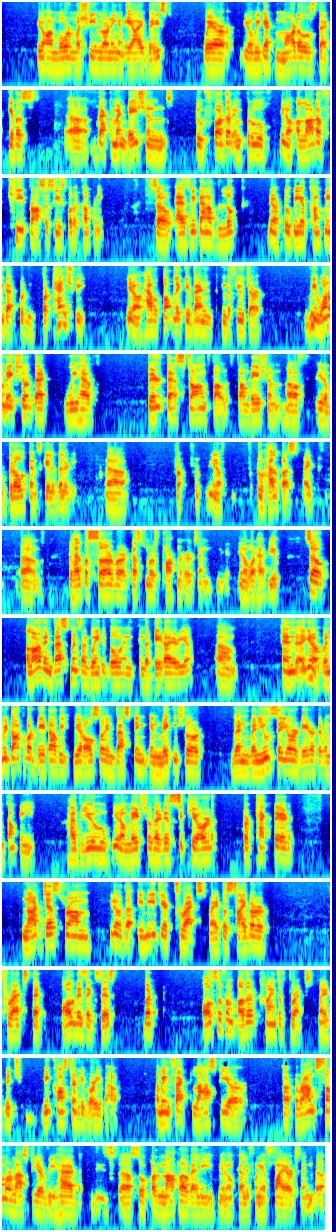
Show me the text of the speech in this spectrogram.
you know, are more machine learning and AI based, where you know we get models that give us uh, recommendations to further improve, you know, a lot of key processes for the company. So as we kind of look, you know, to be a company that could potentially, you know, have a public event in the future, we want to make sure that we have built that strong foundation of, you know, growth and scalability, uh, for, you know, to help us, right, um, to help us serve our customers, partners, and you know, what have you. So a lot of investments are going to go in, in the data area. Um, and uh, you know, when we talk about data, we, we are also investing in making sure when when you say you're a data-driven company, have you you know made sure that it is secured, protected, not just from you know the immediate threats, right? The cyber threats that always exist, but also from other kinds of threats, right? Which we constantly worry about. I mean, in fact, last year uh, around summer last year, we had these uh, so-called Napa Valley, you know, California fires, and uh,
